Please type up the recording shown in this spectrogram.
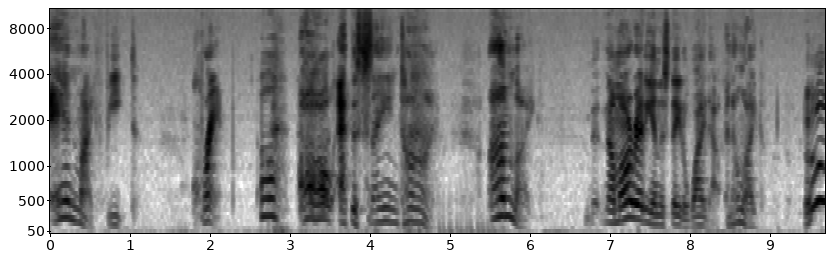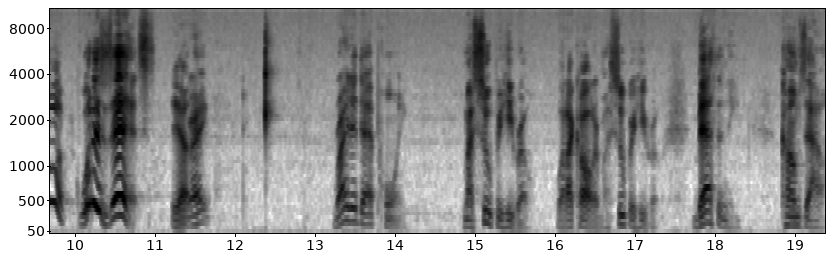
and my feet cramp Oh, all at the same time. I'm like, now I'm already in a state of whiteout, and I'm like, oh, what is this? Yeah. Right? Right at that point, my superhero, what I call her, my superhero, Bethany, comes out,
